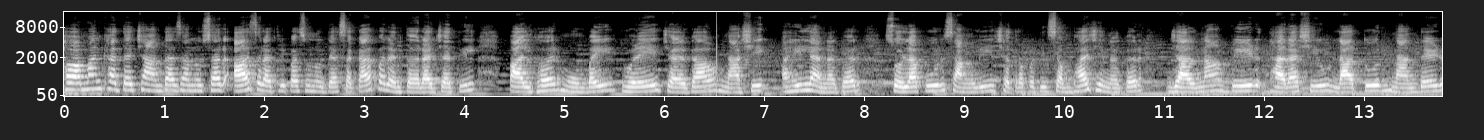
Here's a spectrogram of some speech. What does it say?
हवामान खात्याच्या अंदाजानुसार आज रात्रीपासून उद्या सकाळपर्यंत राज्यातील पालघर मुंबई धुळे जळगाव नाशिक अहिल्यानगर सोलापूर सांगली छत्रपती संभाजीनगर जालना बीड धाराशिव लातूर नांदेड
